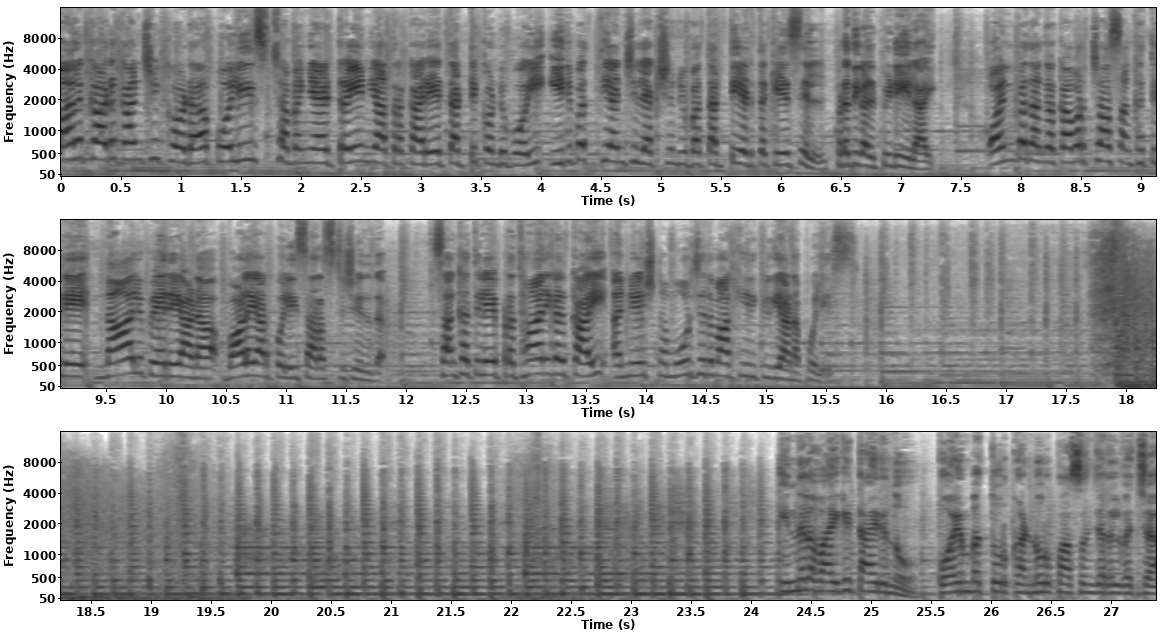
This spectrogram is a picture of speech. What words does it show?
പാലക്കാട് കഞ്ചിക്കോട് പോലീസ് ചമഞ്ഞ് ട്രെയിൻ യാത്രക്കാരെ തട്ടിക്കൊണ്ടുപോയി ഇരുപത്തിയഞ്ച് ലക്ഷം രൂപ തട്ടിയെടുത്ത കേസിൽ പ്രതികൾ പിടിയിലായി. ഒൻപതംഗ കവർച്ചാ സംഘത്തിലെ നാലു പേരെയാണ് വാളയാർ പോലീസ് അറസ്റ്റ് ചെയ്തത്. സംഘത്തിലെ പ്രധാനികൾക്കായി അന്വേഷണം ഊർജിതമാക്കിയിരിക്കുകയാണ് പോലീസ്. ഇന്നലെ വൈകിട്ടായിരുന്നു കോയമ്പത്തൂർ കണ്ണൂർ പാസഞ്ചറിൽ വെച്ച്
